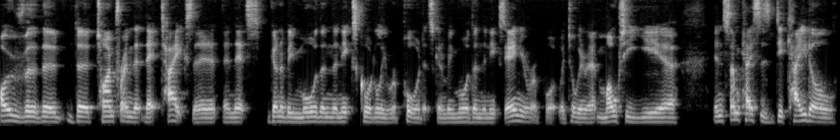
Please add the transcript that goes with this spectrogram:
over the the time frame that that takes. And, and that's going to be more than the next quarterly report. It's going to be more than the next annual report. We're talking about multi-year in some cases decadal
